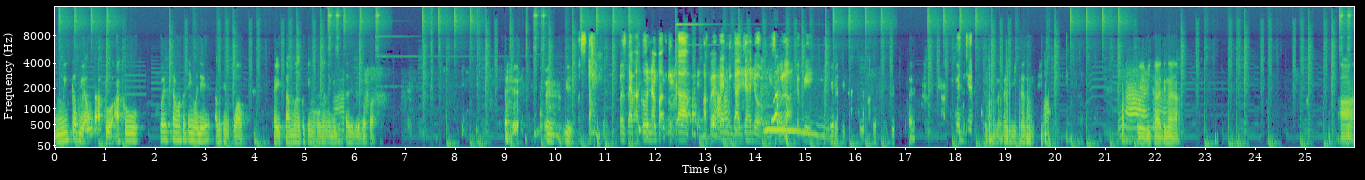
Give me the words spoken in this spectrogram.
Mika pula untuk aku. Aku first time aku tengok dia, aku tengok wow. Kali pertama aku tengok orang lagi besar daripada bapak. First time. First time aku nampak Mika, aku akan ni gajah dong di sekolah. Tapi kerja Aku nak tanya Mika something. Dengar, Weh Mika dengar tak? Ah,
